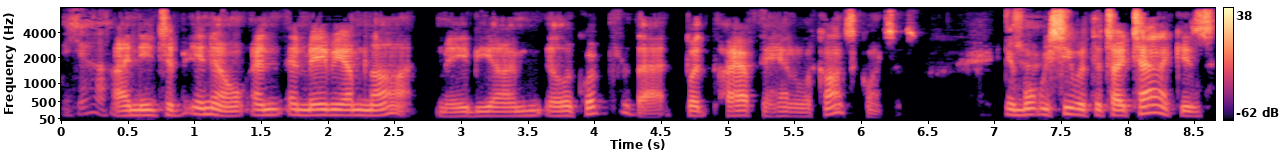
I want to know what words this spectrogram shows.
Yeah. I need to, you know, and and maybe I'm not. Maybe I'm ill equipped for that, but I have to handle the consequences. And sure. what we see with the Titanic is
